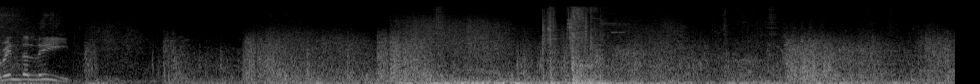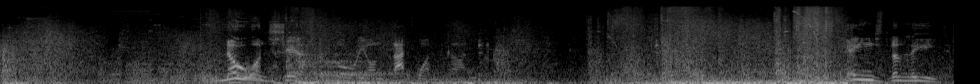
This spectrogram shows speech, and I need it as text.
You're in the lead. No one shares the glory on that one, gun. Gained the lead.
